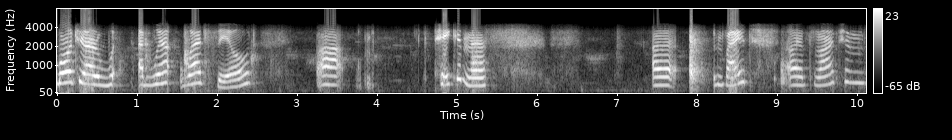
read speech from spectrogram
Roger at, at Redfield, uh, taking this, uh, invite, uh, inviting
